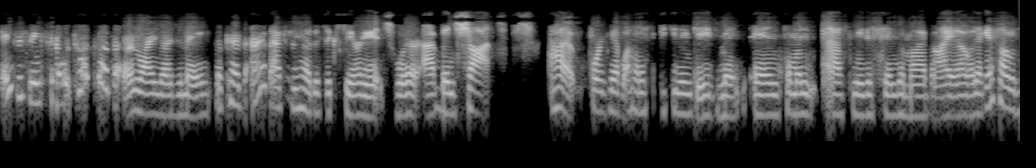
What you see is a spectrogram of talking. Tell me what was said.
Interesting. So talk about the online resume because I've actually had this experience where I've been shot. I, for example, I had a speaking engagement and someone asked me to send them my bio and I guess I was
